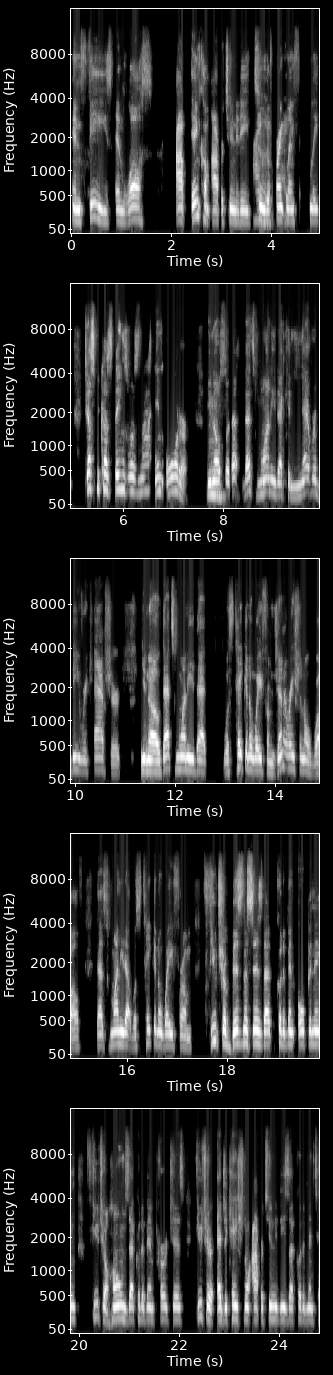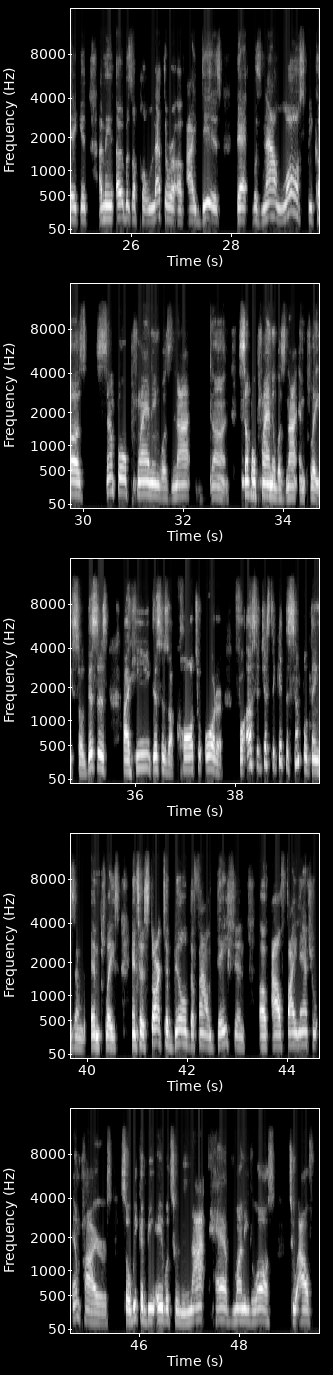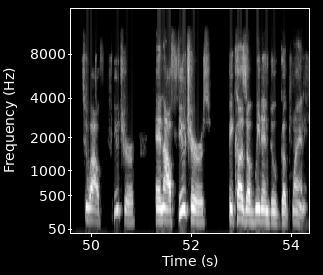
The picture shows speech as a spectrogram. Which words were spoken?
in fees and lost op- income opportunity to the Franklin family just because things was not in order you know mm. so that that's money that can never be recaptured. You know that's money that was taken away from generational wealth. That's money that was taken away from future businesses that could have been opening future homes that could have been purchased future educational opportunities that could have been taken. I mean it was a plethora of ideas that was now lost because simple planning was not done. Simple mm-hmm. planning was not in place. So this is a heed, this is a call to order for us to just to get the simple things in, in place and to start to build the foundation of our financial empires so we can be able to not have money lost to our to our future and our futures because of we didn't do good planning.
